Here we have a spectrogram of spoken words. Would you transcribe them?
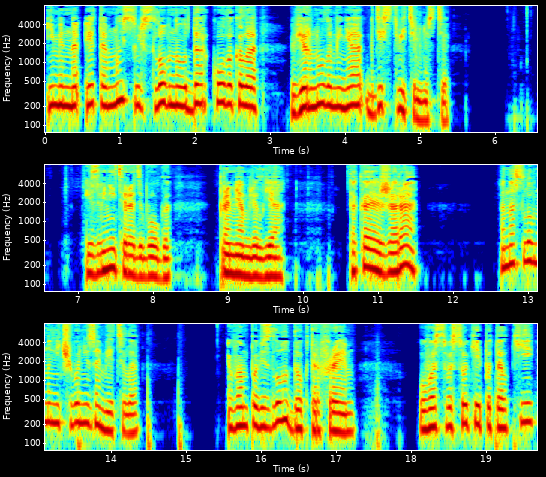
именно эта мысль, словно удар колокола, вернула меня к действительности. «Извините, ради бога», — промямлил я. «Такая жара!» Она словно ничего не заметила. «Вам повезло, доктор Фрейм. У вас высокие потолки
